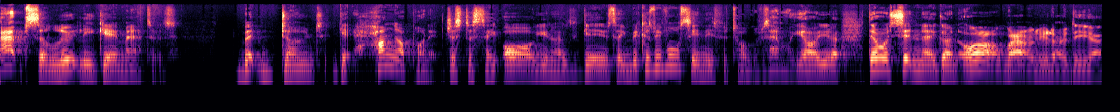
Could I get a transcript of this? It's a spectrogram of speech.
Absolutely, gear matters. But don't get hung up on it just to say, oh, you know, gears thing, because we've all seen these photographers, haven't we? Oh, you know, they're all sitting there going, oh, well, you know, the uh,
